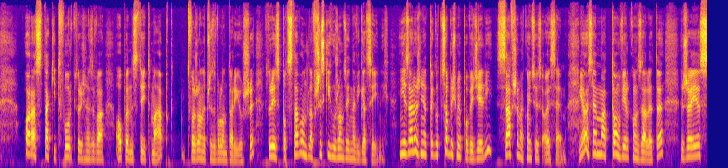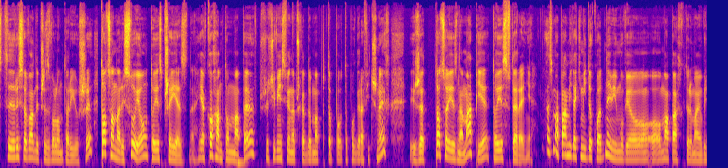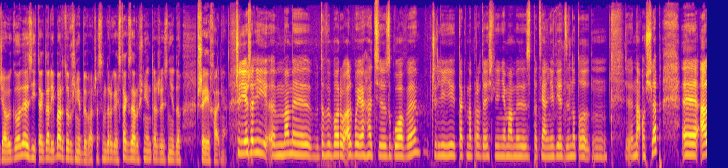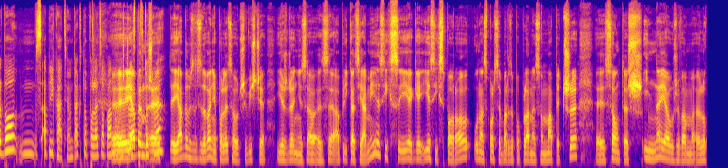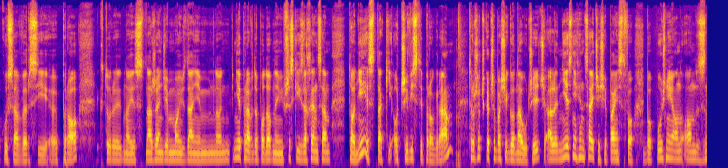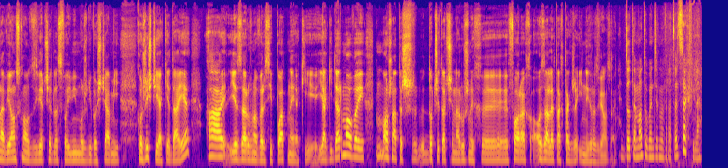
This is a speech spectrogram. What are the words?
oraz taki twór, który się nazywa OpenStreetMap, tworzony przez wolontariuszy, który jest podstawą dla wszystkich urządzeń nawigacyjnych. Niezależnie od tego, co byśmy powiedzieli, zawsze na końcu jest OSM. I OSM ma tą wielką zaletę, że jest rysowany przez wolontariuszy. To, co narysują, to jest przejezdne. Ja kocham tą mapę, w przeciwieństwie na przykład do map topo topograficznych, że to, co jest na mapie, to jest w terenie. A z mapami takimi dokładnymi, mówię o, o, mapach, które mają wydziały geodezji i tak dalej, bardzo różnie bywa. Czasem droga jest tak zarośnięta, że jest nie do przejechania. Czyli jeżeli e, mamy do wyboru albo jechać z głowy, czyli tak naprawdę jeśli nie mamy specjalnie wiedzy, no to mm, na oślep, e, albo mm, z aplikacją, tak? To poleca Pan? E, Jeszcze ja, bym, powtórzmy. e, ja bym zdecydowanie polecał oczywiście jeżdżenie z, z aplikacjami. Jest ich, jest ich sporo. U nas w Polsce bardzo popularne są mapy 3. e, Są też inne. Ja używam Locusa w wersji e, Pro, który no, jest narzędziem moim zdaniem no, nieprawdopodobnym i wszystkich zachęcam. To nie jest taki oczywisty program. Troszeczkę trzeba się go nauczyć, ale nie zniechęcajcie się Państwo, bo później on, on z nawiązką odzwierciedla swoimi możliwościami korzyści, jakie daje, a jest zarówno w wersji płatnej, jak i, jak i darmowej. Można też doczytać się na różnych e, forach o zaletach także innych rozwiązań. Do tematu będziemy wracać za chwilę.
